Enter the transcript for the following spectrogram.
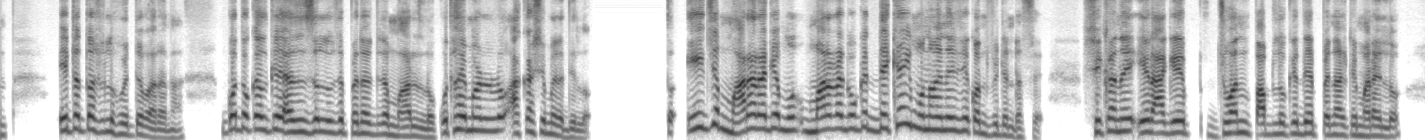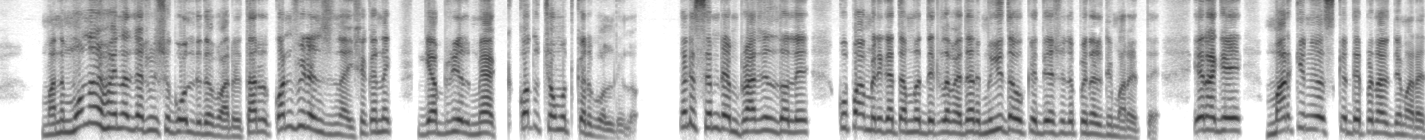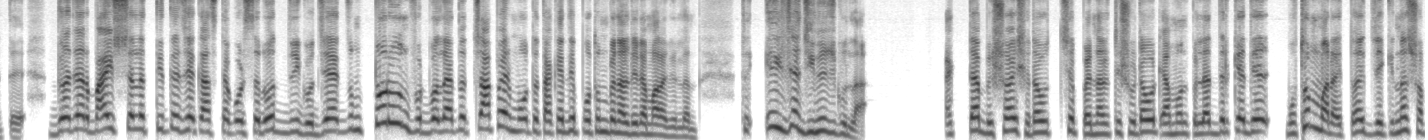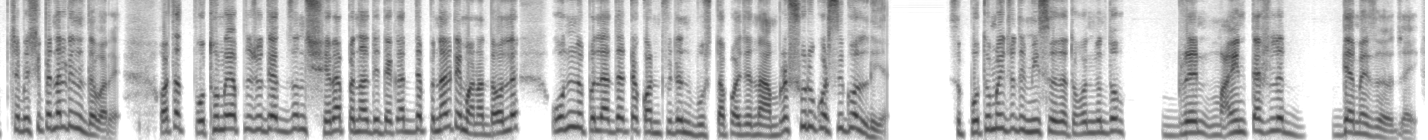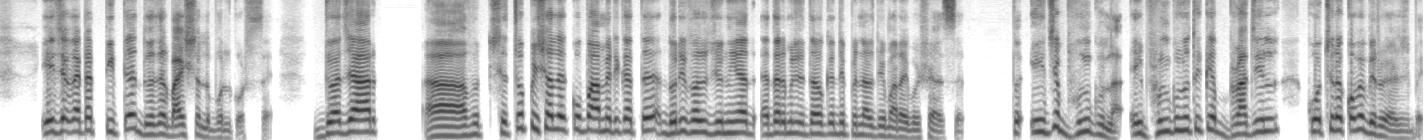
এটা তো আসলে হইতে পারে না। গতকালকে আজিজুল যে পেনাল্টিটা মারলো, কোথায় মারলো? আকাশে মেরে দিল। তো এই যে মারার আগে মারার আগে ওকে দেখেই মনে হয় না যে কনফিডেন্ট আছে। সেখানে এর আগে জোয়ান পাবলোকে দিয়ে পেনাল্টি মারাইলো। মানে মনে হয় না যে আসলে সে গোল দিতে পারে। তার কনফিডেন্স নাই। সেখানে গ্যাব্রিয়েল ম্যাক কত চমৎকার গোল দিল। এট সেম টাইম ব্রাজিল দলে কোপা আমেরিকাতে আমরা দেখলাম এদের মিলিতাওকে দিয়ে আসলে পেনাল্টি মারাইতে। এর আগে মার্কিনিয়াসকে দিয়ে পেনাল্টি মারাইতে। দু হাজার বাইশ সালের তিতে যে কাজটা করছে রদ্রিগো, যে একদম তরুণ ফুটবলার এত চাপের মতো তাকে দিয়ে প্রথম পেনাল্টিটা মারা দিলেন। তো এই যে জিনিসগুলা একটা বিষয়, সেটা হচ্ছে পেনাল্টি শুট আউট এমন প্লেয়ারদেরকে দিয়ে প্রথম মারাইতে হয় যে কিনা সবচেয়ে বেশি পেনাল্টি নিতে পারে। অর্থাৎ প্রথমে আপনি যদি একজন সেরা পেনাল্টি টেকার দিয়ে পেনাল্টি মারান তাহলে অন্য প্লেয়ারদের একটা কনফিডেন্স বুঝতে পারে যে না, আমরা শুরু করছি গোল দিয়ে। তো প্রথমেই যদি মিস হয়ে যায়, তখন কিন্তু ব্রেন মাইন্ডটা আসলে ড্যামেজ হয়ে যায়। এই জায়গাটা টিতে দু হাজার বাইশ সালে বল করছে। দু হাজার হচ্ছে চব্বিশ সালে কোপা আমেরিকাতে দরিফাল জুনিয়র এদের মিলিতাওকে দিয়ে পেনাল্টি মারাই বসে আছে। তো এই যে ভুলগুলা, এই ভুলগুলো থেকে ব্রাজিল কোচরা কবে বেরোয় আসবে?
